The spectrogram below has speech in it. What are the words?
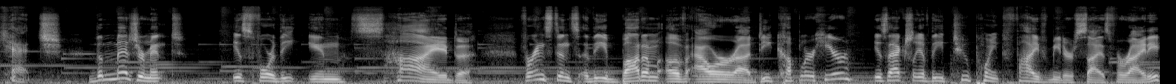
catch. The measurement is for the inside. For instance, the bottom of our uh, decoupler here is actually of the 2.5 meter size variety.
